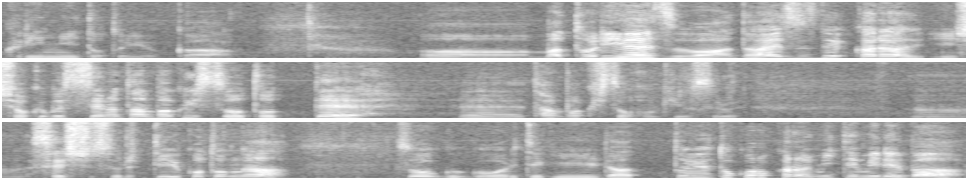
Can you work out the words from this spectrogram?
クリーンミートというかあまあ、とりあえずは大豆でから植物性のタンパク質を取って、えー、タンパク質を補給する、うん、摂取するっていうことがすごく合理的だというところから見てみれば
